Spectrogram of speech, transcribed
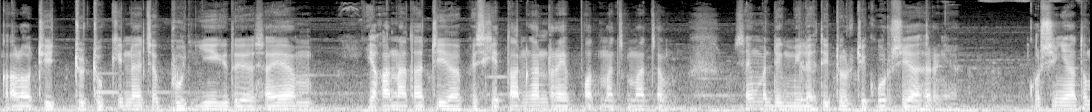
Kalau didudukin aja bunyi gitu ya. Saya ya karena tadi habis kitan kan repot macam-macam. Saya mending milih tidur di kursi akhirnya. Kursinya tuh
